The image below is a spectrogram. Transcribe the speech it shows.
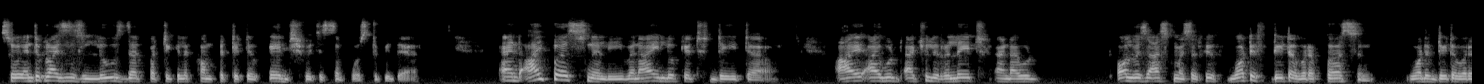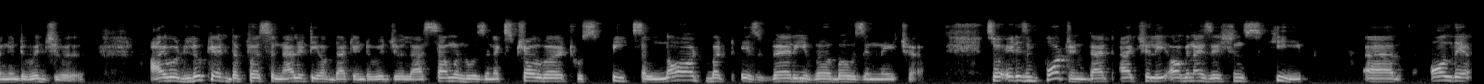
so enterprises lose that particular competitive edge which is supposed to be there. And I personally, when I look at data, I, I would actually relate and I would always ask myself, if, what if data were a person? What if data were an individual? I would look at the personality of that individual as someone who's an extrovert, who speaks a lot, but is very verbose in nature. So it is important that actually organizations keep uh, all their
